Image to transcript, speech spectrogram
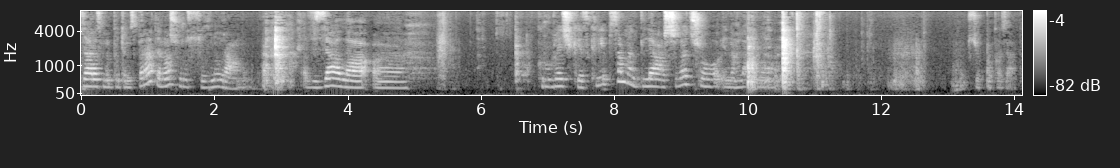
Зараз ми будемо збирати нашу розсувну раму. Взяла е, круглячки з кліпсами для швидшого і наглядного, щоб показати.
